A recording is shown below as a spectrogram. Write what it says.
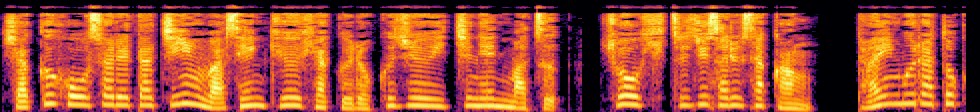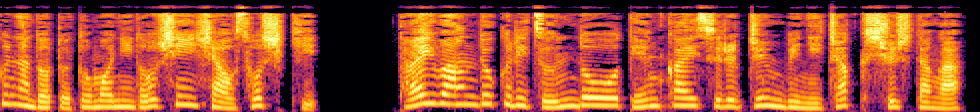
釈放された陳は1961年末、小羊猿左官、台村徳などと共に同心者を組織。台湾独立運動を展開する準備に着手したが、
